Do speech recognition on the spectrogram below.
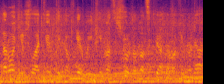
Этой дороге шла техника в первые дни 24-25 февраля,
